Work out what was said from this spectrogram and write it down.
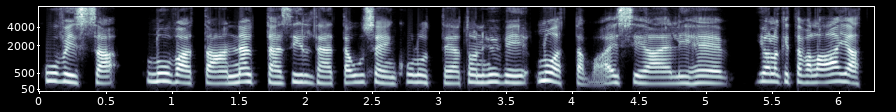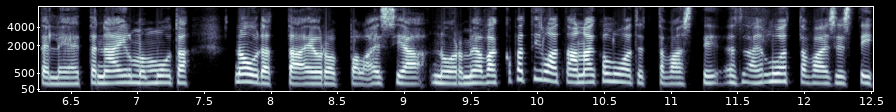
kuvissa luvataan, näyttää siltä, että usein kuluttajat on hyvin luottavaisia, eli he jollakin tavalla ajattelee, että nämä ilman muuta noudattaa eurooppalaisia normeja, vaikkapa tilataan aika luotettavasti tai luottavaisesti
